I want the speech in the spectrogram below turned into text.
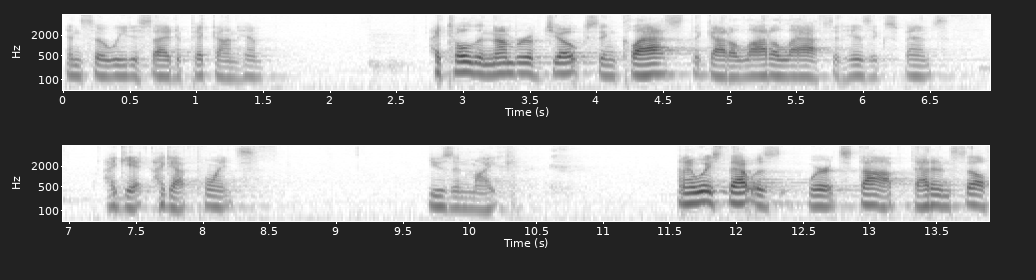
And so we decided to pick on him. I told a number of jokes in class that got a lot of laughs at his expense. I, get, I got points using Mike. And I wish that was where it stopped. That in itself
